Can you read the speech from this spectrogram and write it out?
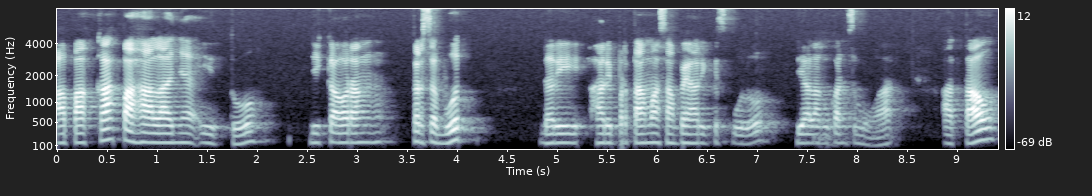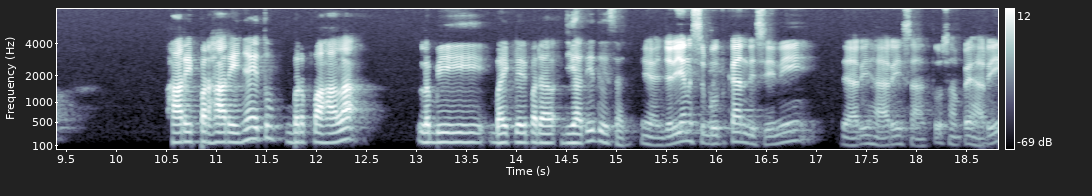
apakah pahalanya itu jika orang tersebut dari hari pertama sampai hari ke-10 dia lakukan semua atau hari perharinya itu berpahala lebih baik daripada jihad itu Ustaz. Ya, jadi yang disebutkan di sini dari hari 1 sampai hari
